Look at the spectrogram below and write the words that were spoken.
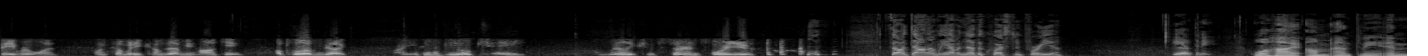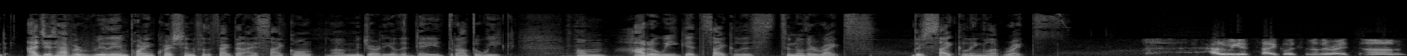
favorite one. When somebody comes at me honking, I'll pull up and be like, are you gonna be okay? I'm really concerned for you. so Donna, we have another question for you. Yeah. Anthony? Well, hi, I'm Anthony, and I just have a really important question for the fact that I cycle a majority of the day throughout the week. Um, how do we get cyclists to know their rights, their cycling rights? How do we get cyclists to know their rights? Um,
